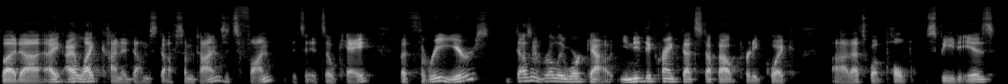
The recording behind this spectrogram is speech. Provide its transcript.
But uh, I, I like kind of dumb stuff sometimes. It's fun. It's it's okay. But three years doesn't really work out. You need to crank that stuff out pretty quick. Uh, that's what pulp speed is.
